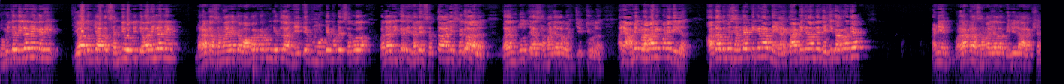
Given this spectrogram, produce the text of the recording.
तुम्ही तर दिलं नाही कधी. जेव्हा तुमच्या हातात संधी होती तेव्हा दिलं नाही. मराठा समाजाचा वापर करून घेतला. नेते मोठे मोठे सर्व पदाधिकारी झाले सत्ता आली सगळं आलं. परंतु त्या समाजाला वंचित ठेवलं. आणि आम्ही प्रामाणिकपणे दिलं. आता तुम्ही सांगताय टिकणार नाही. अरे का टिकणार नाही? त्याची कारण द्या. आणि मराठा समाजाला दिलेलं आरक्षण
